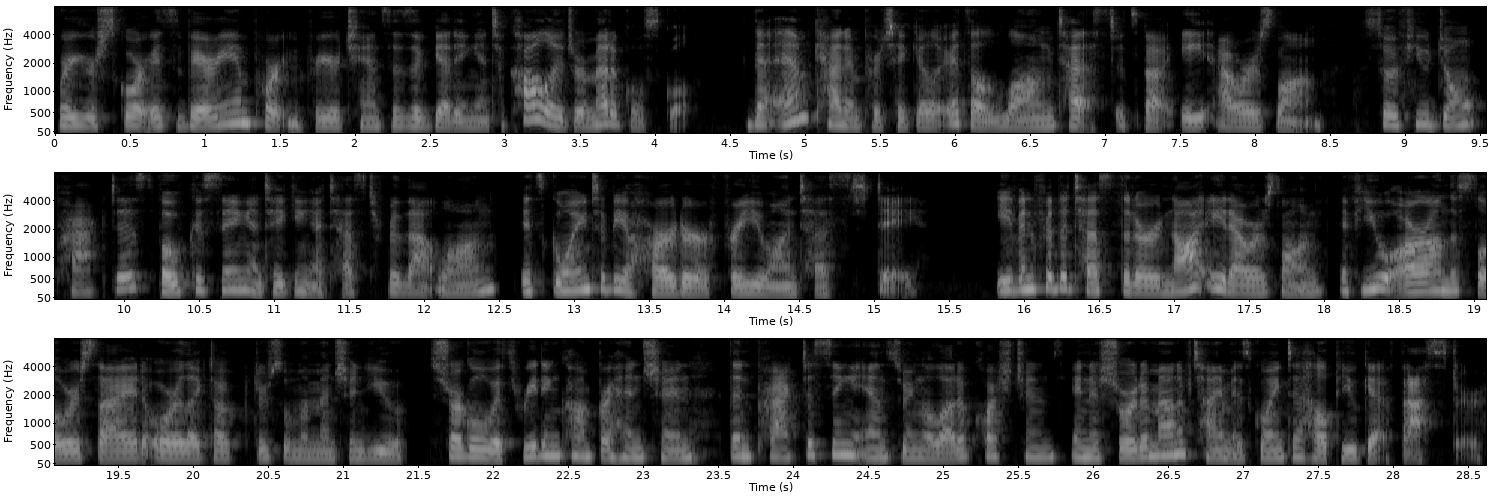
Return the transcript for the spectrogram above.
where your score is very important for your chances of getting into college or medical school. The MCAT in particular, it's a long test. It's about eight hours long. So if you don't practice focusing and taking a test for that long, it's going to be harder for you on test day. Even for the tests that are not eight hours long, if you are on the slower side, or like Dr. Zulma mentioned, you struggle with reading comprehension, then practicing answering a lot of questions in a short amount of time is going to help you get faster.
